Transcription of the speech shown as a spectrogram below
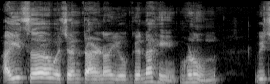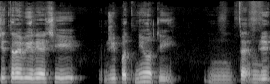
आईचं वचन टाळणं योग्य नाही म्हणून विचित्रवीर्याची जी पत्नी होती त्या म्हणजे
